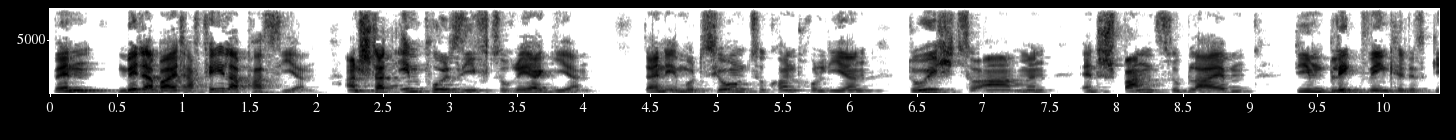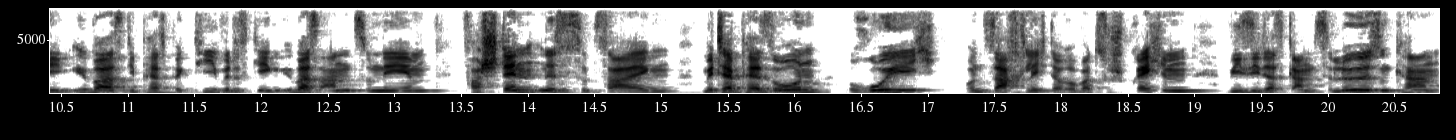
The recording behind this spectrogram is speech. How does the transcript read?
wenn Mitarbeiter Fehler passieren, anstatt impulsiv zu reagieren? Deine Emotionen zu kontrollieren, durchzuatmen, entspannt zu bleiben, den Blickwinkel des Gegenübers, die Perspektive des Gegenübers anzunehmen, Verständnis zu zeigen, mit der Person ruhig und sachlich darüber zu sprechen, wie sie das Ganze lösen kann,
